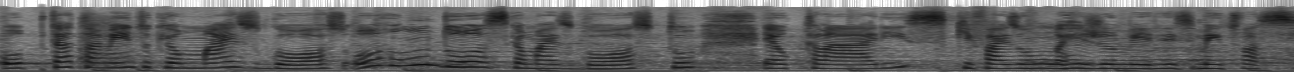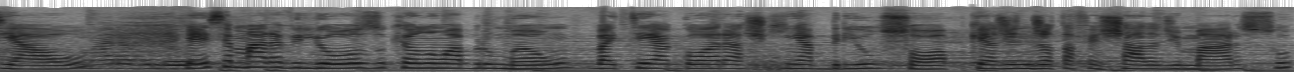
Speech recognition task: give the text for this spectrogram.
O tratamento que eu mais gosto, ou um dos que eu mais gosto, é o Claris, que faz um rejuvenescimento facial. Esse é maravilhoso, que eu não abro mão. Vai ter agora, acho que em abril só, porque a gente já está fechada de março.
